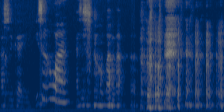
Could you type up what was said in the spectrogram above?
它是可以一次喝完，还是说慢慢喝？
